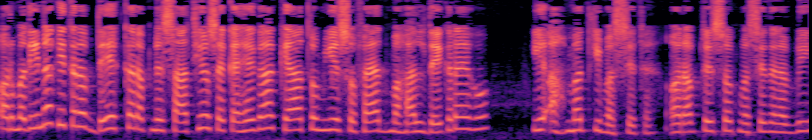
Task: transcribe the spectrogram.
اور مدینہ کی طرف دیکھ کر اپنے ساتھیوں سے کہے گا، کیا تم یہ سفید محل دیکھ رہے ہو؟ یہ احمد کی مسجد ہے، اور اب تو اس وقت مسجد نبی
